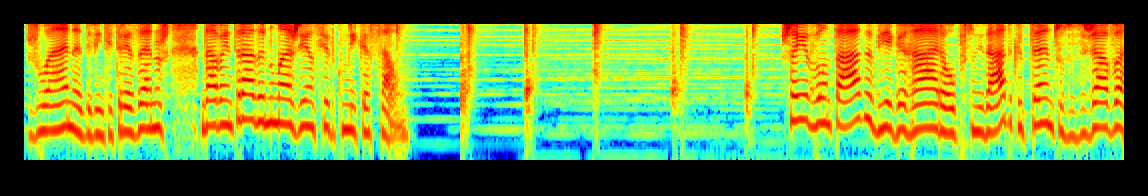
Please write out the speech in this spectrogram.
Joana, de 23 anos, dava entrada numa agência de comunicação. Cheia de vontade de agarrar a oportunidade que tanto desejava,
